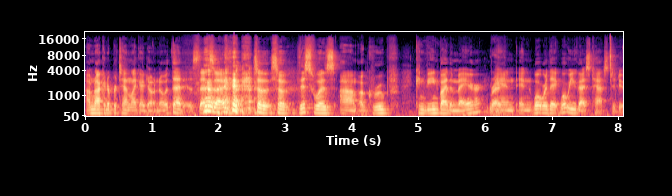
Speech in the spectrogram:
I'm not going to pretend like I don't know what that is. That's uh, so. So this was um, a group convened by the mayor, Right. and and what were they? What were you guys tasked to do?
